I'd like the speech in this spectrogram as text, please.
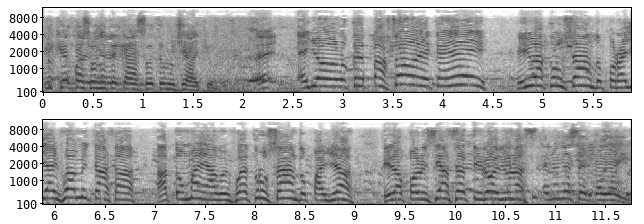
¿Y qué pasó en este caso este muchacho? Eh, ellos lo que pasó es que él iba cruzando por allá y fue a mi casa a tomar agua y fue cruzando para allá. Y la policía se tiró de una. ¿Él vive cerca de ahí?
